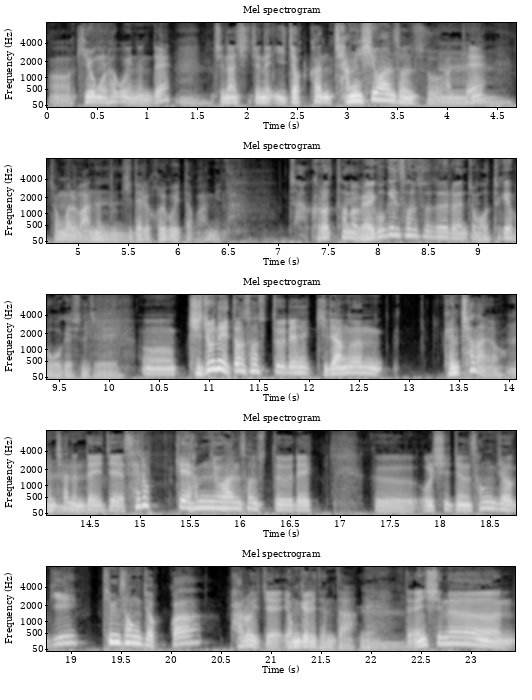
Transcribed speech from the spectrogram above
어, 기용을 하고 있는데 음. 지난 시즌에 이적한 장시환 선수한테 음. 정말 많은 또 음. 기대를 걸고 있다고 합니다. 자, 그렇다면 외국인 선수들은 좀 어떻게 보고 계신지. 어, 기존에 있던 선수들의 기량은 괜찮아요. 음. 괜찮은데 이제 새롭게 합류한 선수들의 그 올 시즌 성적이 팀 성적과 바로 이제 연결이 된다. 네. 음. 근데 NC는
